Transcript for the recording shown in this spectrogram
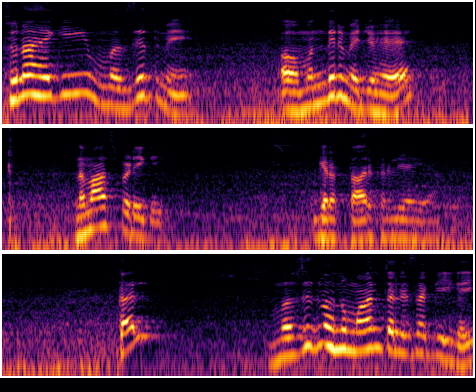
सुना है कि मस्जिद में और मंदिर में जो है, नमाज़ पढ़ी गई। गिरफ़्तार कर लिया गया। कल मस्जिद में हनुमान चालीसा की गई।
